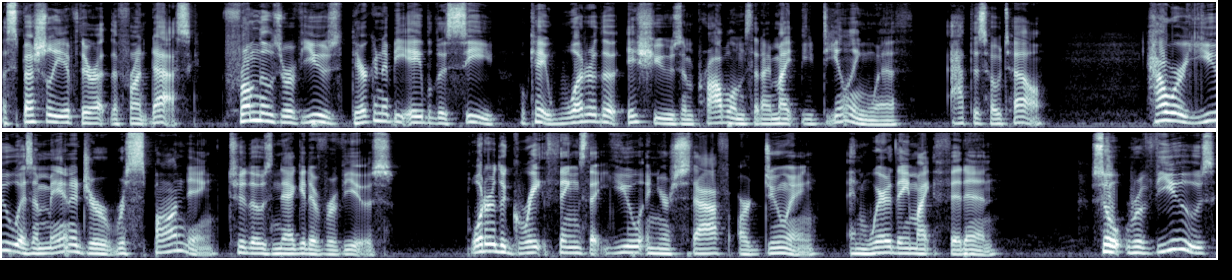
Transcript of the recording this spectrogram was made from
especially if they're at the front desk. From those reviews, they're going to be able to see okay, what are the issues and problems that I might be dealing with at this hotel? How are you as a manager responding to those negative reviews? What are the great things that you and your staff are doing and where they might fit in? So, reviews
